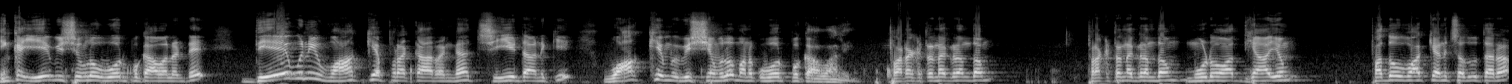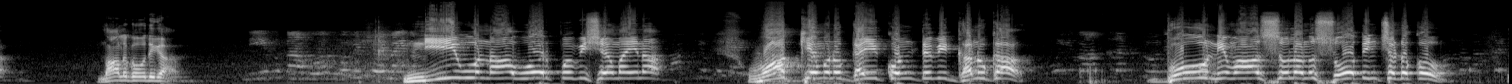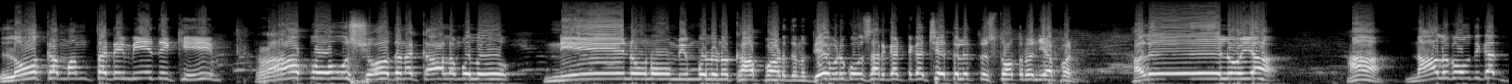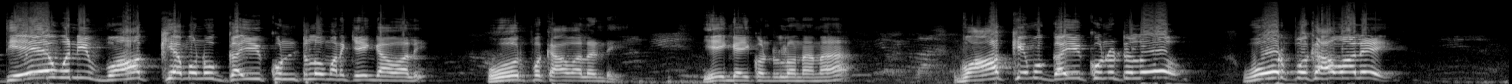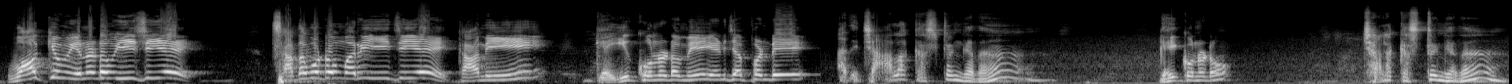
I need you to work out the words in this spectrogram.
ఇంకా ఏ విషయంలో ఓర్పు కావాలంటే దేవుని వాక్య ప్రకారంగా చేయటానికి వాక్యం విషయంలో మనకు ఓర్పు కావాలి. ప్రకటన గ్రంథం ప్రకటన గ్రంథం మూడో అధ్యాయం. పదో వాక్యాన్ని చదువుతారా? నాలుగవదిగా. నీవు నా ఓర్పు విషయమైన వాక్యమును గైకొంటివి గనుక భూ నివాసులను శోధించుటకు లోకమంతటి మీదికి రాబోవు శోధన కాలములు నేనును మిమ్ములను కాపాడుదును. దేవునికి ఒకసారి గట్టిగా చేతులెత్తు స్తోత్రం చెప్పండి. హలేలుయా ఆ, నాలుగవదిగా దేవుని వాక్యమును గైకుంటలో మనకేం కావాలి? ఓర్పు కావాలండి. ఏం గైకుంటలో నానా? వాక్యము గైకునుటలో ఓర్పు కావాలి. వాక్యం వినడం ఈజీయే చదవటం మరీ ఈజీయే కానీ గయ్యి కొనడమే ఏంటి చెప్పండి. అది చాలా కష్టం కదా. గై కొనడం చాలా కష్టం కదా.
